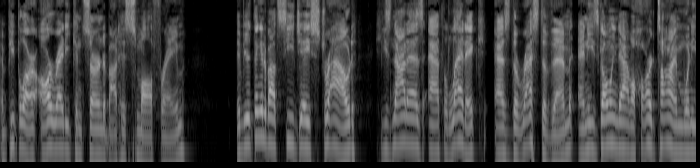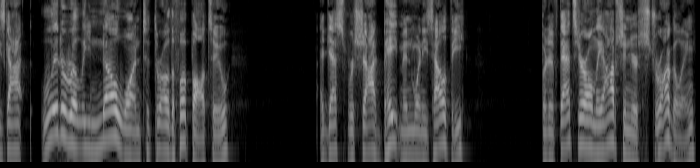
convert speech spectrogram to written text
and people are already concerned about his small frame. If you're thinking about CJ Stroud, he's not as athletic as the rest of them, and he's going to have a hard time when he's got literally no one to throw the football to. I guess Rashod Bateman when he's healthy. But if that's your only option, you're struggling.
